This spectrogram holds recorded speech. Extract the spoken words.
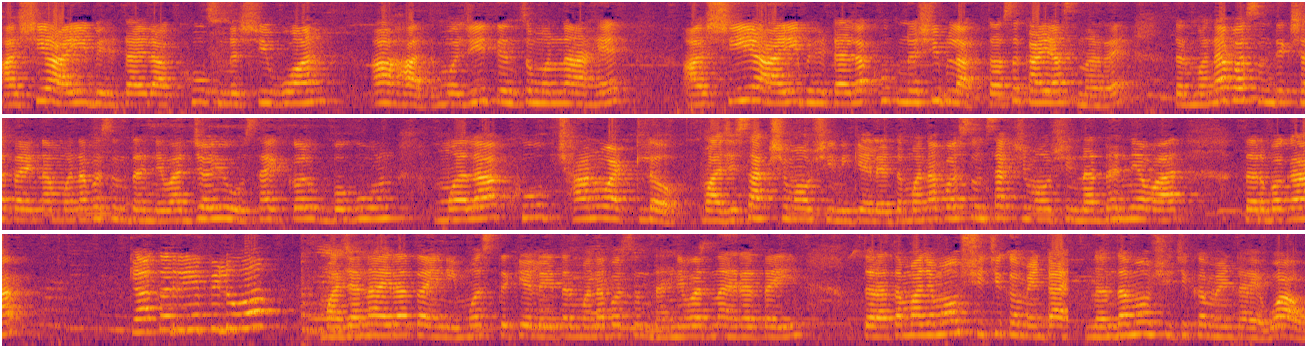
अशी आई भेटायला खूप नशीबवान आहात. म्हणजे त्यांचं म्हणणं आहे अशी आई भेटायला खूप नशीब लागतं असं काय असणार आहे. तर मनापासून दीक्षाताईंना मनापासून धन्यवाद. जयू हो, सायकल बघून मला खूप छान वाटलं. माझी साक्षी मावशीनी केलंय तर मनापासून साक्षी मावशींना धन्यवाद. तर बघा क्या कर रही है पिलू माझ्या नायराताईनी मस्त केलंय तर मनापासून धन्यवाद नायराताई. तर आता माझ्या मावशीची कमेंट आहे नंदा मावशीची कमेंट आहे. वाव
